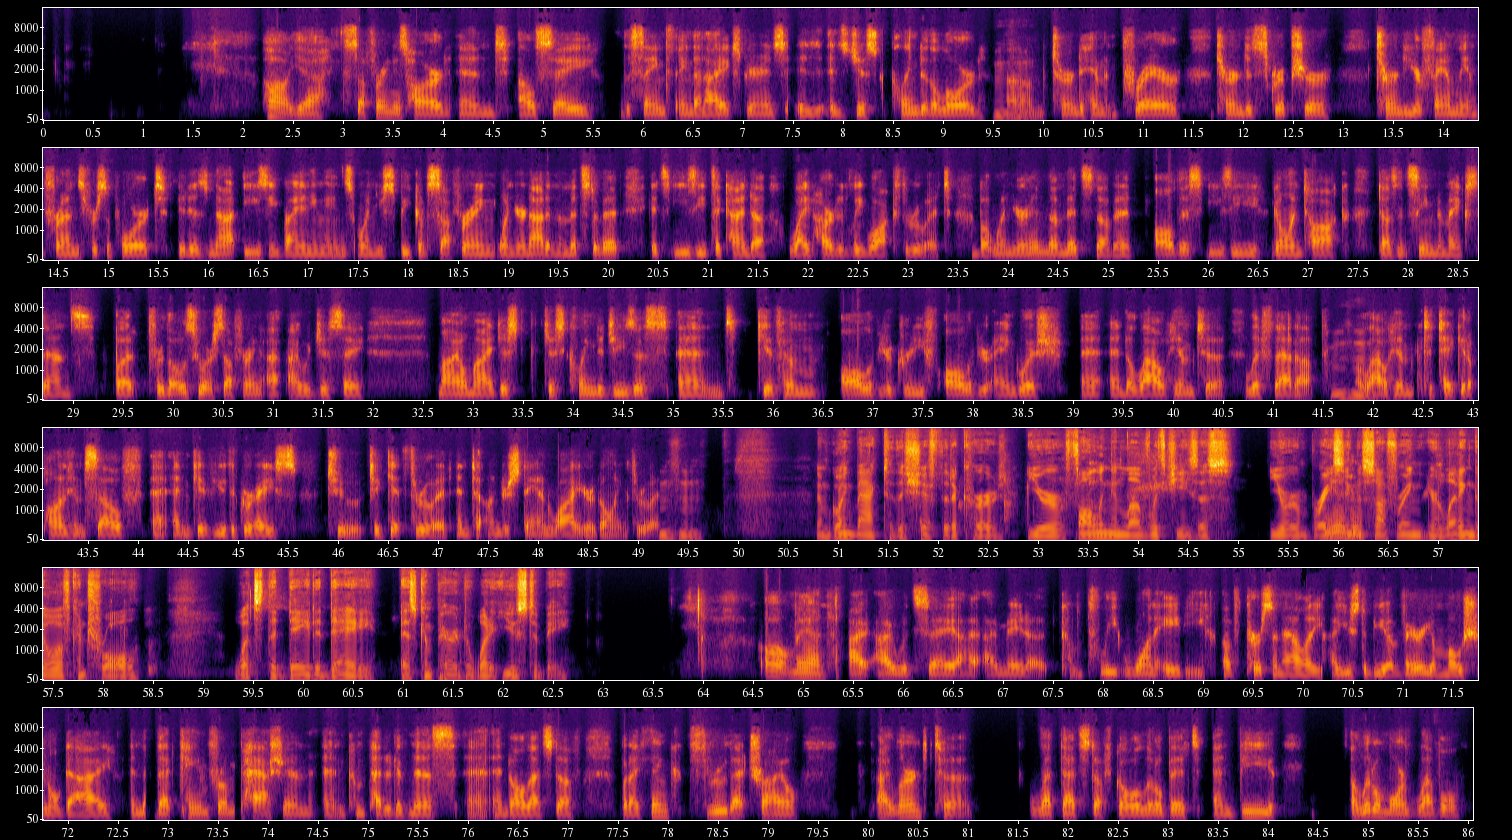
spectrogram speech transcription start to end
Oh, yeah. Suffering is hard. And I'll say the same thing that I experience is, is just cling to the Lord, mm-hmm. um, turn to Him in prayer, turn to Scripture, turn to your family and friends for support. It is not easy by any means. When you speak of suffering, when you're not in the midst of it, it's easy to kind of lightheartedly walk through it. But when you're in the midst of it, all this easy go and talk doesn't seem to make sense. But for those who are suffering, I, I would just say, my oh my, just just cling to Jesus and give him all of your grief, all of your anguish, and, and allow him to lift that up. Mm-hmm. Allow him to take it upon himself and, and, give you the grace to to get through it and to understand why you're going through it. Mm-hmm. I'm going back to the shift that occurred. You're falling in love with Jesus. You're embracing mm-hmm. the suffering. You're letting go of control. What's the day to day as compared to what it used to be? Oh man, I, I would say I, I, made a complete 180 of personality. I used to be a very emotional guy, and that came from passion and competitiveness and, and all that stuff. But I think through that trial, I learned to let that stuff go a little bit and be a little more level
